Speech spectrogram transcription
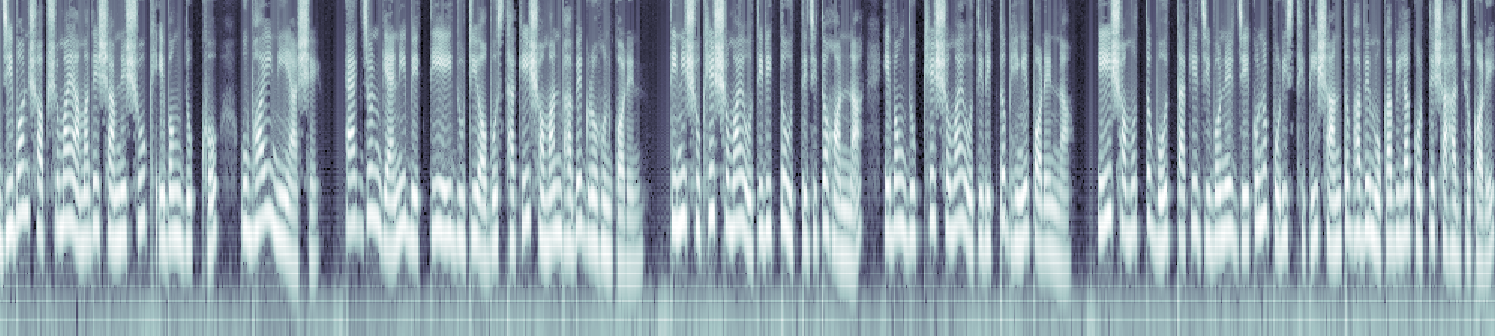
জীবন সবসময় আমাদের সামনে সুখ এবং দুঃখ উভয়ই নিয়ে আসে। একজন জ্ঞানী ব্যক্তি এই দুটি অবস্থাকেই সমানভাবে গ্রহণ করেন। তিনি সুখের সময় অতিরিক্ত উত্তেজিত হন না এবং দুঃখের সময় অতিরিক্ত ভেঙে পড়েন না। এই সমত্ব বোধ তাকে জীবনের যে কোনো পরিস্থিতি শান্তভাবে মোকাবিলা করতে সাহায্য করে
